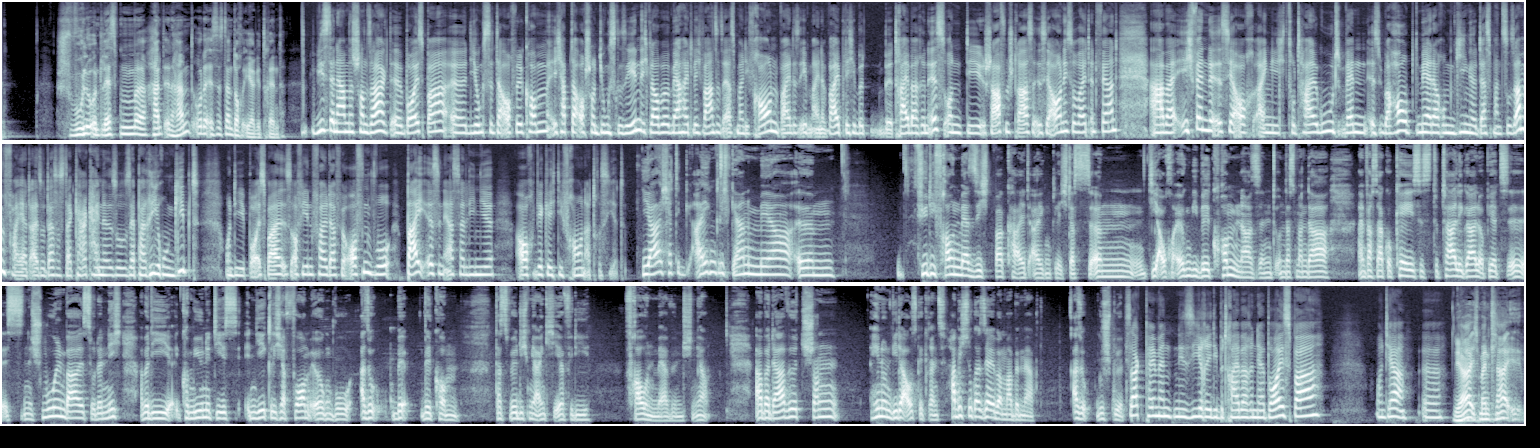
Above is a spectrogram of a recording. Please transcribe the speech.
Schwule und Lesben äh, Hand in Hand oder ist es dann doch eher getrennt? Wie es der Name schon sagt, äh, Boys Bar, äh, die Jungs sind da auch willkommen. Ich habe da auch schon Jungs gesehen. Ich glaube, mehrheitlich waren es jetzt erstmal die Frauen, weil es eben eine weibliche Be Betreiberin ist und die Scharfenstraße ist ja auch nicht so weit entfernt. Aber ich fände es ja auch eigentlich total gut, wenn es überhaupt mehr darum ginge, dass man zusammen feiert. Also, dass es da gar keine so Separierung gibt. Und die Boys Bar ist auf jeden Fall dafür offen, wobei es in erster Linie auch wirklich die Frauen adressiert. Ja, ich hätte eigentlich gerne mehr ähm, für die Frauen mehr Sichtbarkeit eigentlich, dass ähm, die auch irgendwie willkommener sind und dass man da einfach sagt, okay, es ist total egal, ob jetzt äh, es eine Schwulenbar ist oder nicht, aber die Community ist in jeglicher Form irgendwo, also willkommen. Das würde ich mir eigentlich eher für die Frauen mehr wünschen, ja. Aber da wird schon hin und wieder ausgegrenzt. Habe ich sogar selber mal bemerkt. Also gespürt. Sagt Payment Nesiri, die Betreiberin der Boys Bar. Und ja, Äh ja, ich meine, klar, äh,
